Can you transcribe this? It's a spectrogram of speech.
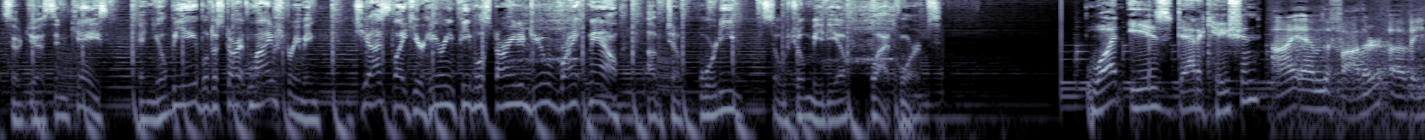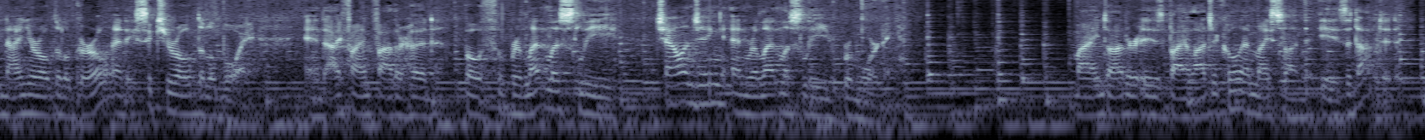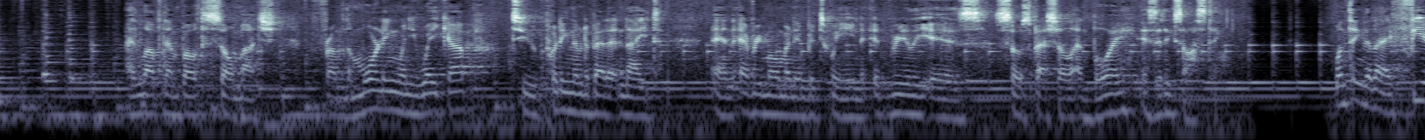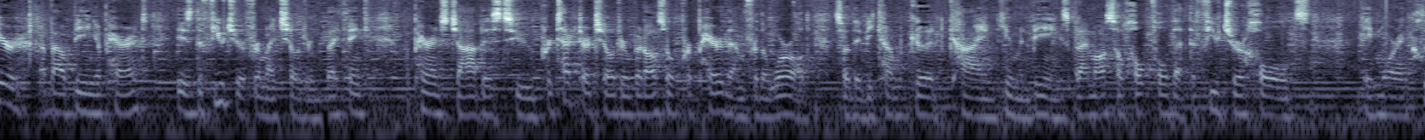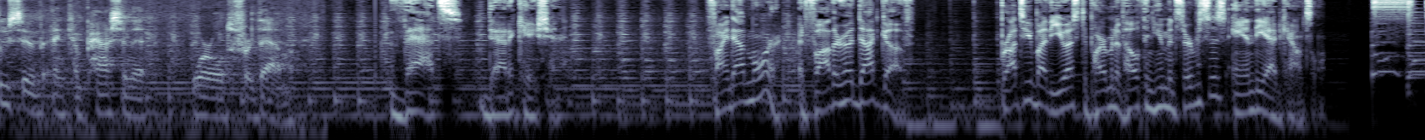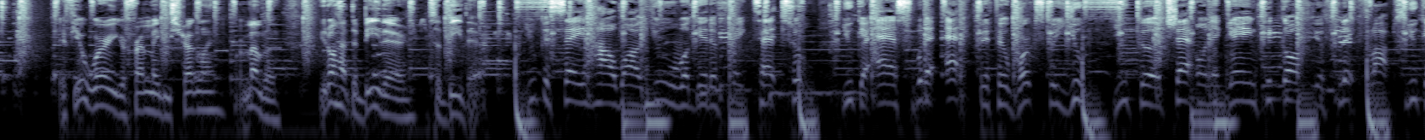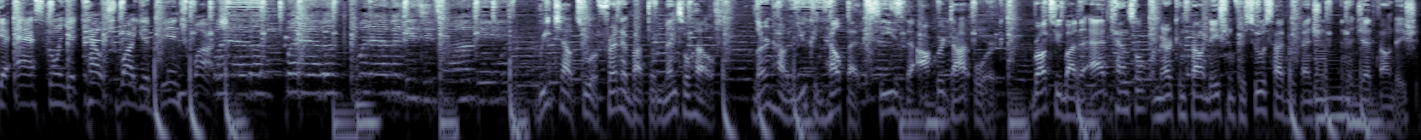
So just in case, and you'll be able to start live streaming just like you're hearing people starting to do right now, up to 40 social media platforms. What is dedication? I am the father of a nine year old little girl and a six year old little boy, and I find fatherhood both relentlessly challenging and relentlessly rewarding. My daughter is biological and my son is adopted. I love them both so much. From the morning when you wake up to putting them to bed at night and every moment in between, it really is so special. And boy, is it exhausting. One thing that I fear about being a parent is the future for my children. I think a parent's job is to protect our children, but also prepare them for the world so they become good, kind human beings. But I'm also hopeful that the future holds a more inclusive and compassionate world for them. That's dedication. Find out more at fatherhood.gov. Brought to you by the U.S. Department of Health and Human Services and the Ad Council. If you're worried your friend may be struggling, remember, you don't have to be there to be there. You could say, How are you? or get a fake tattoo. You can ask with an app if it works for you. You could chat on the game, kick off your flip flops. You can ask on your couch while you binge watch. Whatever, whatever, whatever gets you talking. Reach out to a friend about their mental health. Learn how you can help at seizetheawkward.org. Brought to you by the Ad Council, American Foundation for Suicide Prevention, and the JED Foundation.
